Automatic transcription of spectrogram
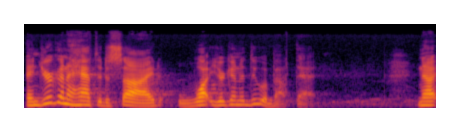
And you're going to have to decide what you're going to do about that. Now,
